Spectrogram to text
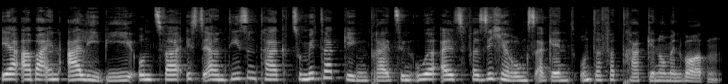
er aber ein Alibi, und zwar ist er an diesem Tag zu Mittag gegen 13 Uhr als Versicherungsagent unter Vertrag genommen worden.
